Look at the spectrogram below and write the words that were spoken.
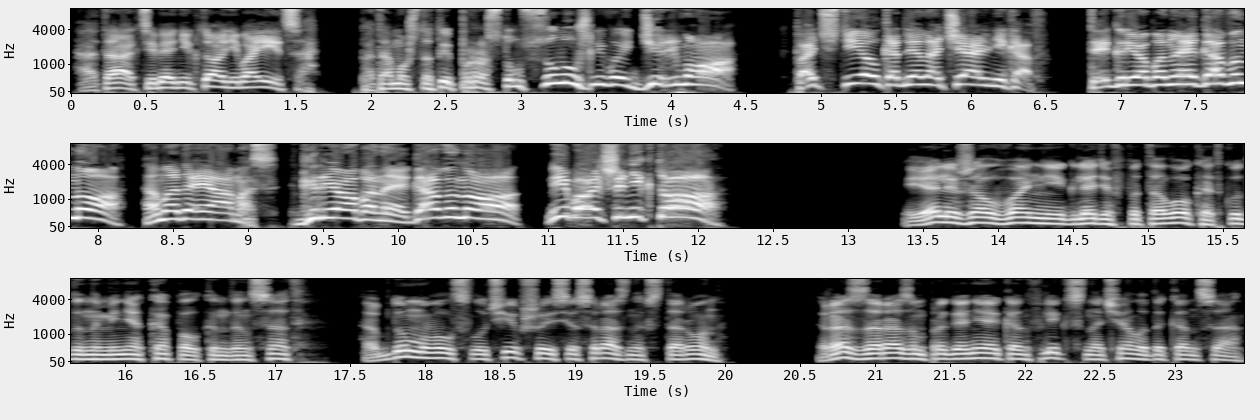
А так тебя никто не боится, потому что ты просто услужливое дерьмо! Почтилка для начальников! Ты грёбаное говно, Амадей Амос! Грёбаное говно! И больше никто!» Я лежал в ванне и, глядя в потолок, откуда на меня капал конденсат, обдумывал случившееся с разных сторон, раз за разом прогоняя конфликт с начала до конца,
